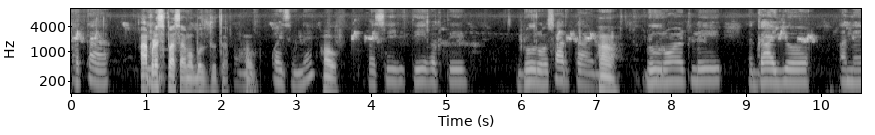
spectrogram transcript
હતા. આપણે જ પાસામાં બોલતું હતું. કોઈ છું ને? હવ. પછી તે વખતે ઢોરો સારતા હા. ઢોરો એટલે ગાયો અને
